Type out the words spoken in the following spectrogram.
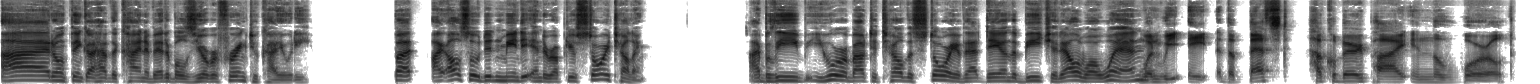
I don't think I have the kind of edibles you're referring to, Coyote. But I also didn't mean to interrupt your storytelling. I believe you were about to tell the story of that day on the beach at Elwha when. When we ate the best huckleberry pie in the world.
